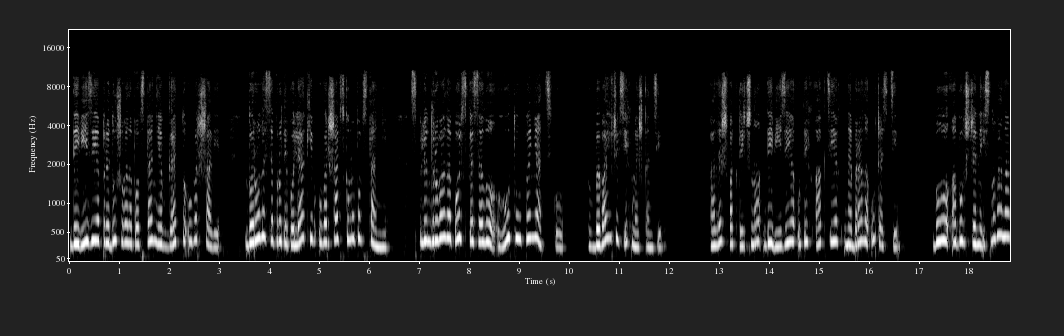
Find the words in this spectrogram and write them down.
дивізія придушувала повстання в гетто у Варшаві боролася проти поляків у Варшавському повстанні, сплюндрувала польське село Гуту Пеняцьку, вбиваючи всіх мешканців. Але ж фактично дивізія у тих акціях не брала участі, бо або ще не існувала,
